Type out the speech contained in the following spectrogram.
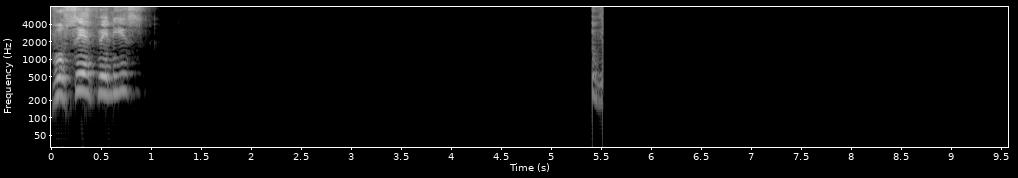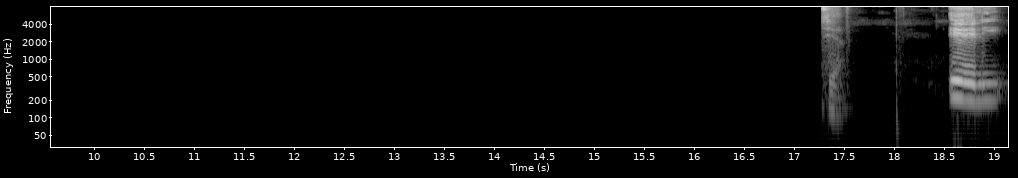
Você é feliz? Ele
